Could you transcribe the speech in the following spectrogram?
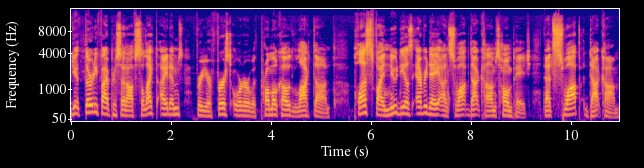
Get 35% off select items for your first order with promo code LOCKED ON. Plus, find new deals every day on swap.com's homepage. That's swap.com.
